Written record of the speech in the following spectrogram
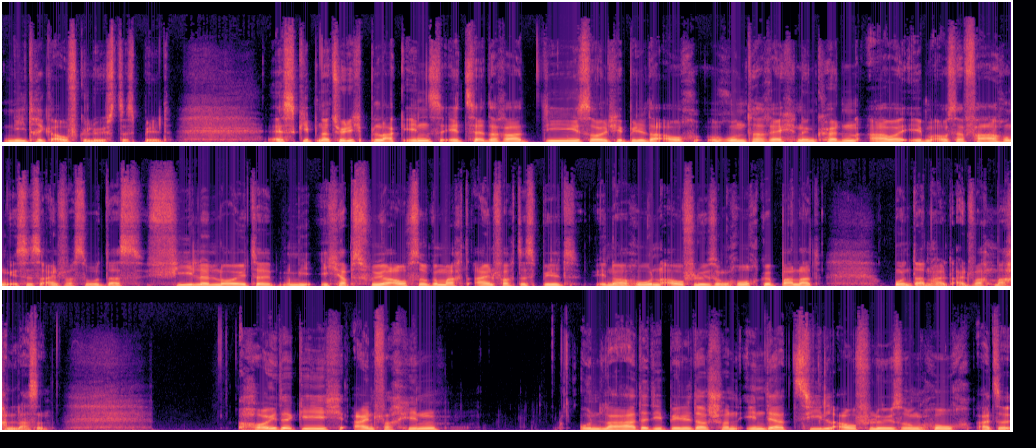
niedrig aufgelöstes Bild. Es gibt natürlich Plugins etc., die solche Bilder auch runterrechnen können, aber eben aus Erfahrung ist es einfach so, dass viele Leute, ich habe es früher auch so gemacht, einfach das Bild in einer hohen Auflösung hochgeballert und dann halt einfach machen lassen. Heute gehe ich einfach hin, und lade die Bilder schon in der Zielauflösung hoch. Also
